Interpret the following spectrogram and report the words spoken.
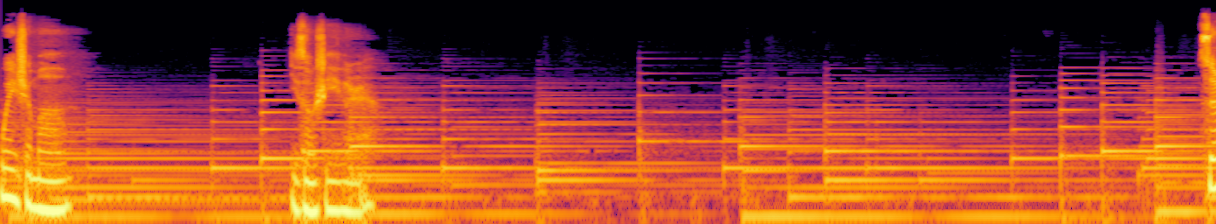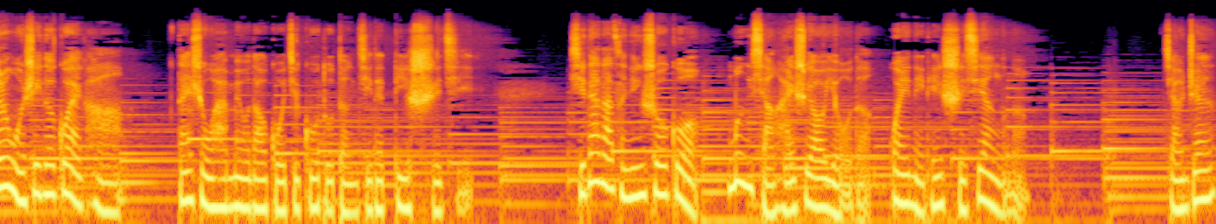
为什么你总是一个人？虽然我是一个怪咖，但是我还没有到国际孤独等级的第十级。习大大曾经说过：“梦想还是要有的，万一哪天实现了呢？”讲真，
